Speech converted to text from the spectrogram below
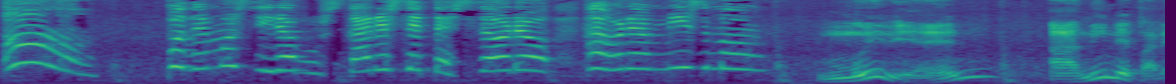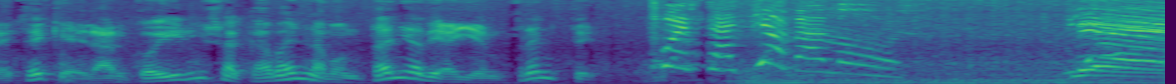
¡Ah! ¿Podemos ir a buscar ese tesoro ahora mismo? Muy bien. A mí me parece que el arco iris acaba en la montaña de ahí enfrente. ¡Pues allá vamos! ¡Bien!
